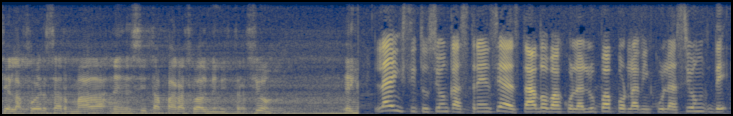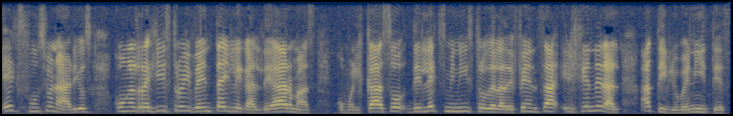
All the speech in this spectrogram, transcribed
que la Fuerza Armada necesita para su administración. La institución castrense ha estado bajo la lupa por la vinculación de exfuncionarios con el registro y venta ilegal de armas, como el caso del exministro de la Defensa, el general Atilio Benítez.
